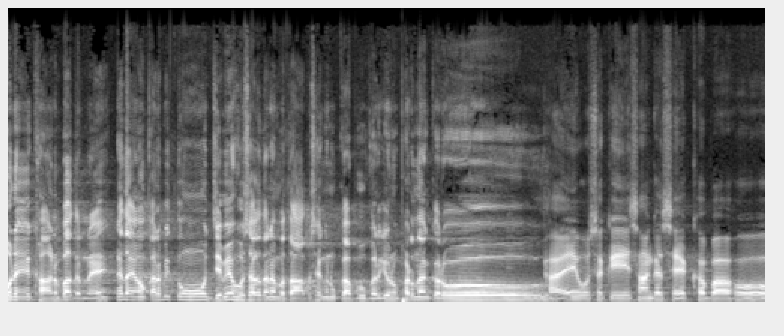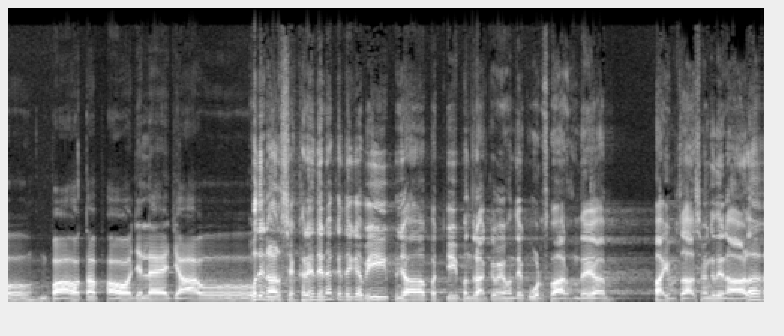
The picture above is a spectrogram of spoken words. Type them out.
ਉਹਨੇ ਖਾਨ ਬਹਾਦਰ ਨੇ ਕਹਿੰਦਾ ਐਂ ਕਰ ਵੀ ਤੂੰ ਜਿਵੇਂ ਹੋ ਸਕਦਾ ਨਾ ਮਤਾਬ ਸਿੰਘ ਨੂੰ ਕਾਬੂ ਕਰਕੇ ਉਹਨੂੰ ਫੜਨਾ ਕਰੋ। ਹੈ ਉਸ ਕੇ ਸੰਗ ਸਿੱਖ ਬਾਹੋ ਬਹੁਤ ਫੌਜ ਲੈ ਜਾਓ। ਉਹਦੇ ਨਾਲ ਸਿੱਖ ਰਹਿੰਦੇ ਨਾ ਕਿਤੇ ਕਿ 20 50 25 15 ਕਿਵੇਂ ਹੁੰਦੇ ਘੋੜਸਵਾਰ ਹੁੰਦੇ ਆ। ਭਾਈ ਮਤਾਬ ਸਿੰਘ ਦੇ ਨਾਲ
